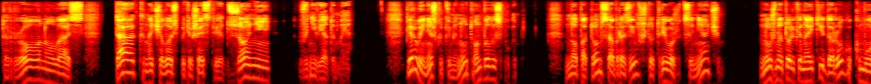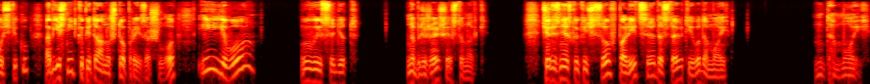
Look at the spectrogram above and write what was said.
тронулось. Так началось путешествие Джонни в неведомое. Первые несколько минут он был испуган. Но потом сообразил, что тревожиться не о чем. Нужно только найти дорогу к мостику, объяснить капитану, что произошло, и его высадят на ближайшей остановке. Через несколько часов полиция доставит его домой. Домой.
